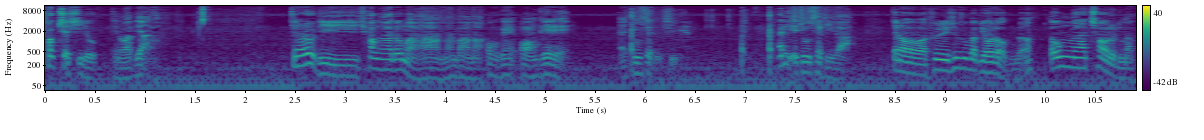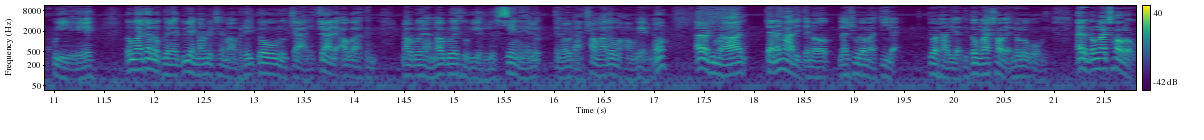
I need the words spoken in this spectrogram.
ထောက်ချက်ရှိလို့ကျွန်တော်ကပြတာကျွန်တော်တို့ဒီ653မှာမန်ပါမှာ on ခဲ့ on ခဲ့တဲ့အကျိုးဆက်တွေရှိတယ်အဲ့ဒီအကျိုးဆက်တွေက ကျွန်တော်ထူထူထူထူမပြောတော့ဘူးနော်356လို့ဒီမှာခွေတယ်356လို့ခွေတယ်သူ့ရဲ့နောက်တစ်ထဲမှာဗရိတ်တုံးလို့ကြားတယ်ကြားတယ်အောက်ကနောက်တွဲဟာနောက်တွဲဆိုပြီးတော့ဒီလိုဆင်းတယ်လို့ကျွန်တော်တို့ဒါ653မှာအောင်ခဲ့တယ်နော်အဲ့တော့ဒီမှာကျန်တဲ့ဟာတွေကျွန်တော်လက်ရှိထဲမှာကြည့်လိုက်ပြောထားပြီးသားဒီ356ရဲ့အလုပ်လုပ်ပုံကြီးအဲ့တော့356လို့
